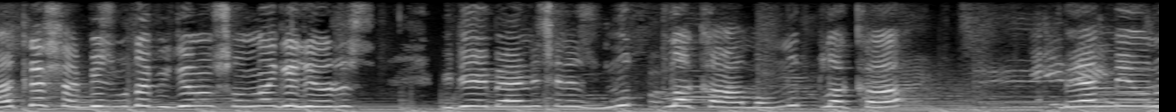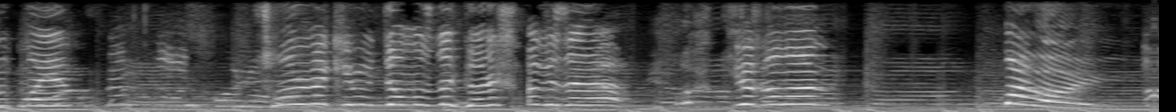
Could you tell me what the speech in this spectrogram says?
Arkadaşlar biz burada videonun sonuna geliyoruz. Videoyu beğendiyseniz mutlaka ama mutlaka beğenmeyi unutmayın. Sonraki videomuzda görüşmek üzere. Hoşçakalın. Bay bay. Ay, ay.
